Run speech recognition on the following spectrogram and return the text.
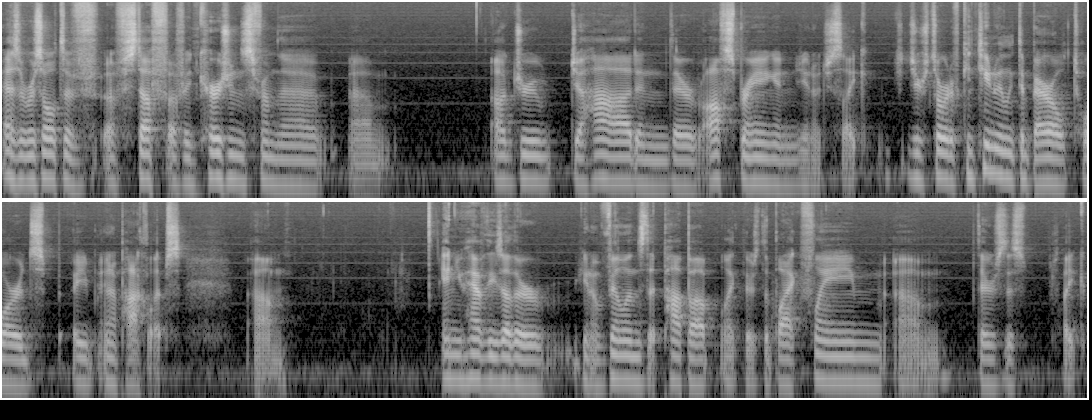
as a result of, of stuff of incursions from the um, Ogdru Jahad and their offspring, and you know, just like you're sort of continuing to barrel towards a, an apocalypse. Um, and you have these other, you know, villains that pop up. Like there's the Black Flame. Um, there's this like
